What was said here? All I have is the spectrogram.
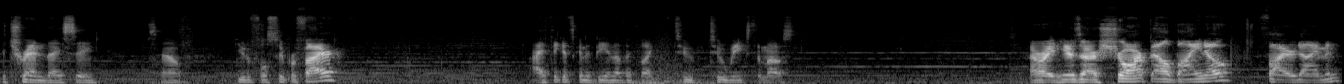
the trend I see. So beautiful super fire. I think it's going to be another like two two weeks the most. All right, here's our sharp albino fire diamond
